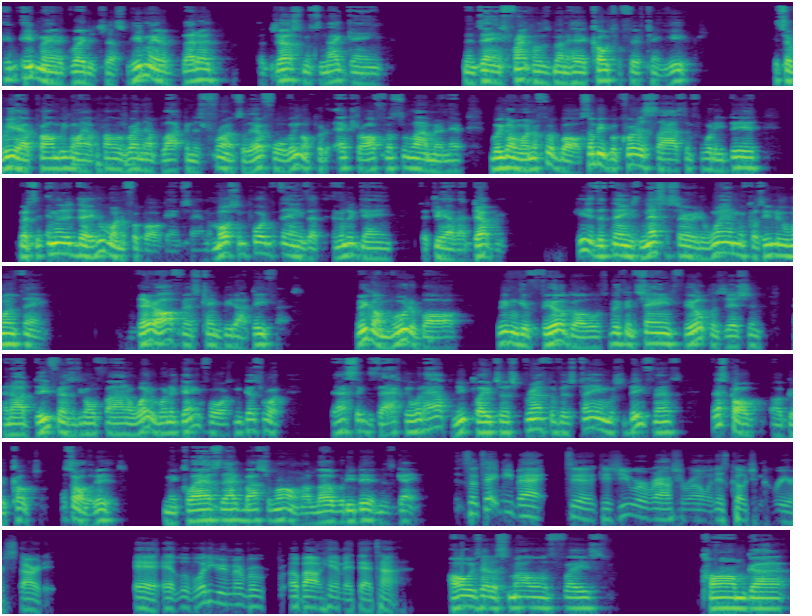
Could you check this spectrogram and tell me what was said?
He, he made a great adjustment. He made a better adjustments in that game than James Franklin, who's been a head coach for 15 years. He said, we have problems. We're going to have problems right now blocking this front. So therefore, we're going to put an extra offensive lineman in there. We're going to run the football. Some people criticized him for what he did. But at the end of the day, who won the football game, Sam? The most important thing is at the end of the game that you have that W. He did the things necessary to win because he knew one thing. Their offense can't beat our defense. We're going to move the ball. We can get field goals. We can change field position. And our defense is going to find a way to win the game for us. And guess what? That's exactly what happened. He played to the strength of his team, which is defense. That's called uh, good coaching. That's all it is. I mean, class act by Sherrone. I love what he did in this game. So take me back to because you were around Sherrone when his coaching career started at, at Louisville. What do you remember about him at that time? Always had a smile on his face, calm guy.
